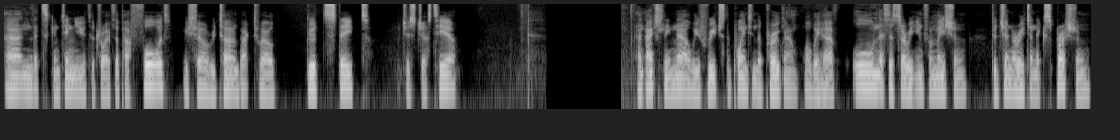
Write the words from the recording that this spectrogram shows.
And let's continue to drive the path forward. We shall return back to our good state, which is just here. And actually now we've reached the point in the program where we have all necessary information to generate an expression.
